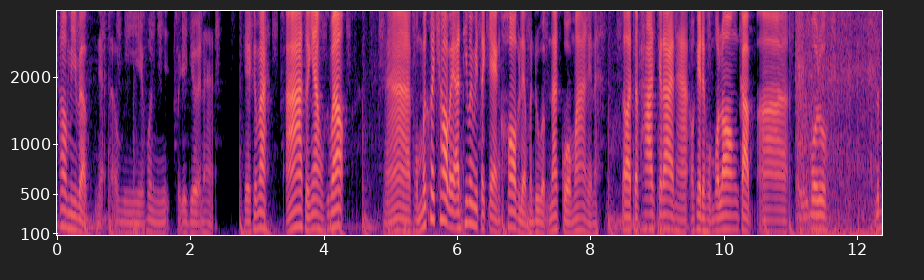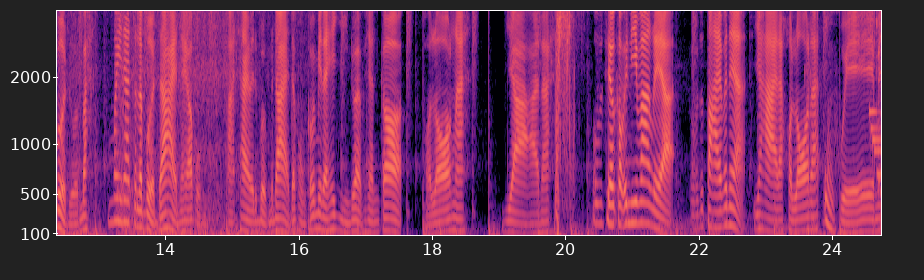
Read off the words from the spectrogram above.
ถ้าเรามีแบบเนี่ยเรามีพวกนี้เยอะๆนะฮะโอเคขึ้นมาอ่าสวยงามผมขึ้นมาแล้วอ่าผมไม่ค่อยชอบไอ้อันที่มันมีตะแกรงครอบเลยมันดูแบบน่ากลัวมากเลยนะเราอาจจะพลาดก็ได้นะฮะโอเคเดี๋ยวผมขอลองกับอ่าโบดูระเบิดโดนปะไม่น่าจะระเบิดได้นะครับผมอ่าใช่ระเบิดไม่ได้แต่ผมก็ไม่มีอะไรให้ยิงด้วยเพราะฉะนั้นก็ขอร้องนะ อย่านะผมเสียวกับไอ้นี่มากเลยอะ ผมจะตายปะเนี่ย อย่านะขอร้องนะอู้เว้ยไม่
